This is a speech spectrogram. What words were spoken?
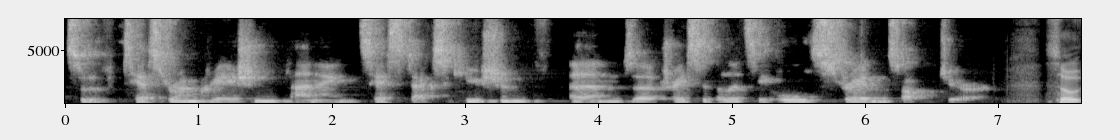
sort of test run creation, planning, test execution, and uh, traceability all straight on top of Jira. So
